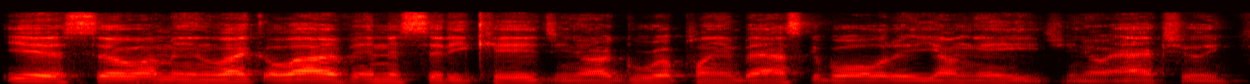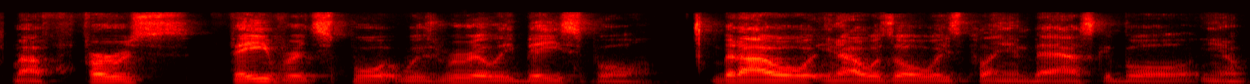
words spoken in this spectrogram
Yeah, so I mean, like a lot of inner city kids, you know, I grew up playing basketball at a young age. You know, actually, my first favorite sport was really baseball. But I, you know, I was always playing basketball. You know,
